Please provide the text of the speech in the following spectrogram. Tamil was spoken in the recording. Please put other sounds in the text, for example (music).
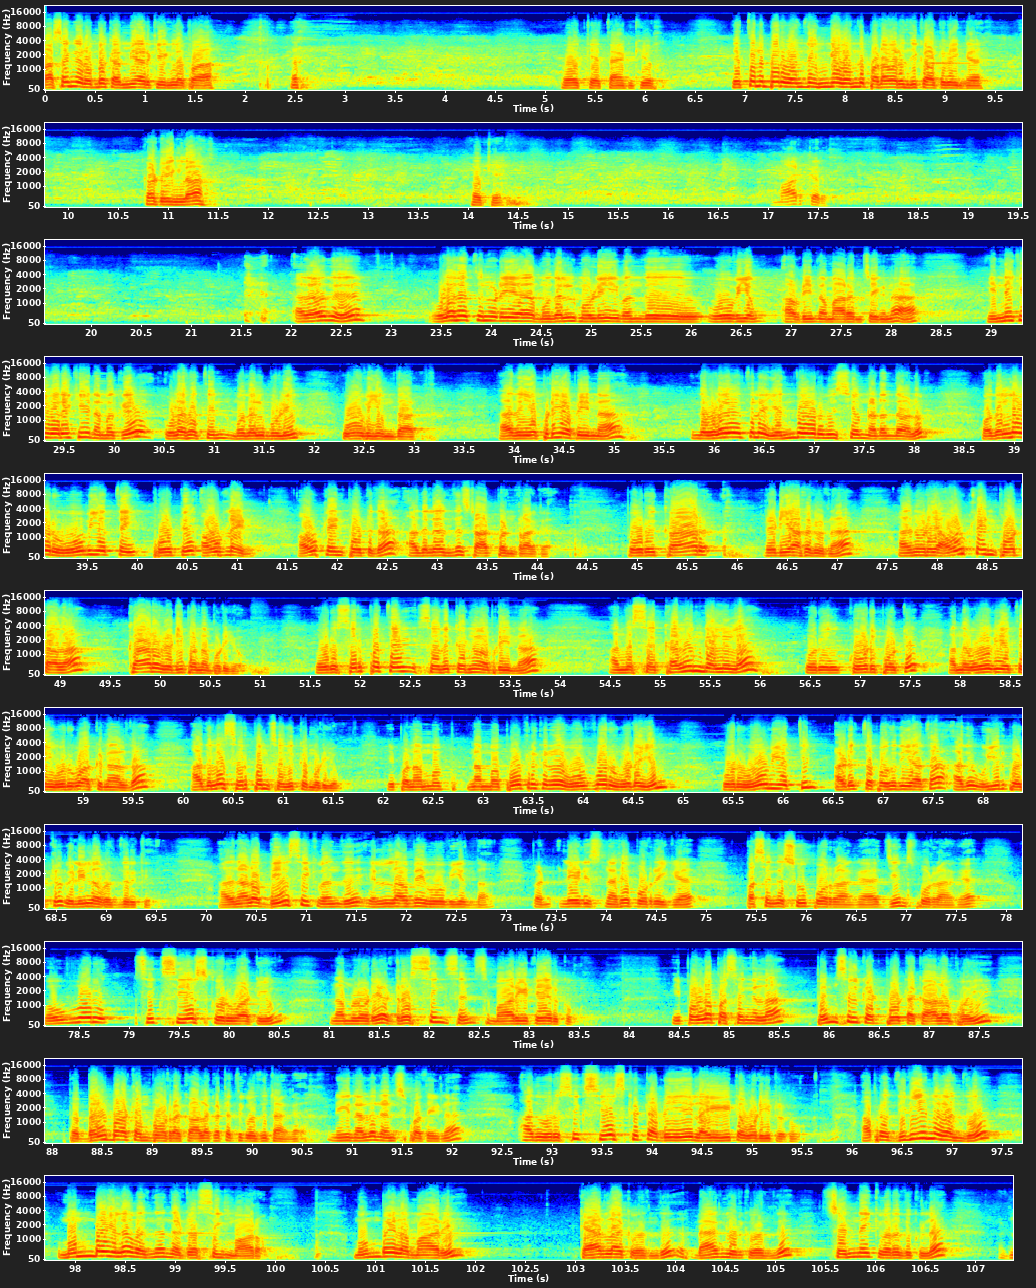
பசங்க ரொம்ப கம்மியாக இருக்கீங்களேப்பா. ஓகே தேங்க்யூ எத்தனை பேர் வந்து இங்கே வந்து படம் வரைஞ்சி காட்டுவீங்க? காட்டுவீங்களா? ஓகே மார்க்கர் அதாவது உலகத்தினுடைய முதல் மொழி வந்து ஓவியம் அப்படின்னு நம்ம ஆரம்பிச்சிங்கன்னா இன்னைக்கு வரைக்கும் நமக்கு உலகத்தின் முதல் மொழி ஓவியம்தான் அது எப்படி அப்படின்னா இந்த உலகத்தில் எந்த ஒரு விஷயம் நடந்தாலும் முதல்ல ஒரு ஓவியத்தை போட்டு அவுட்லைன் அவுட்லைன் போட்டு தான் அதுலேருந்து ஸ்டார்ட் பண்ணுறாங்க இப்போ ஒரு கார் ரெடி ஆகணும்னா அதனுடைய அவுட்லைன் போட்டால் தான் காரை ரெடி பண்ண முடியும். ஒரு சிற்பத்தை செதுக்கணும் அப்படின்னா அந்த ச கருங்கல்லில் ஒரு கோடு போட்டு அந்த ஓவியத்தை உருவாக்கினால்தான் அதில் சிற்பம் செதுக்க முடியும். இப்போ நம்ம நம்ம போட்டிருக்கிற ஒவ்வொரு உடையும் ஒரு ஓவியத்தின் அடுத்த பகுதியாக தான் அது உயிர் பெற்று வெளியில் வந்திருக்கு. அதனால் பேசிக் வந்து எல்லாமே ஓவியம் தான் இப்போ லேடிஸ் நகை போடுறீங்க பசங்க ஷூ போடுறாங்க ஜீன்ஸ் போடுறாங்க. ஒவ்வொரு சிக்ஸ் இயர்ஸ்க்கு ஒரு வாட்டியும் நம்மளுடைய ட்ரெஸ்ஸிங் சென்ஸ் மாறிக்கிட்டே இருக்கும். இப்போ உள்ள பசங்கள்லாம் பென்சில் கட் போட்ட காலம் போய் இப்போ பெல் பாட்டம் போடுற காலகட்டத்துக்கு வந்துட்டாங்க. நீங்கள் நல்லா நினச்சி பார்த்தீங்கன்னா அது ஒரு சிக்ஸ் இயர்ஸ் கிட்ட அப்படியே லைட்டாக ஓடிட்டு இருக்கும். அப்புறம் திடீர்னு வந்து மும்பையில் வந்து அந்த ட்ரெஸ்ஸிங் மாறும். மும்பையில் மாறி கேரளாவுக்கு வந்து பெங்களூருக்கு வந்து சென்னைக்கு வர்றதுக்குள்ளே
